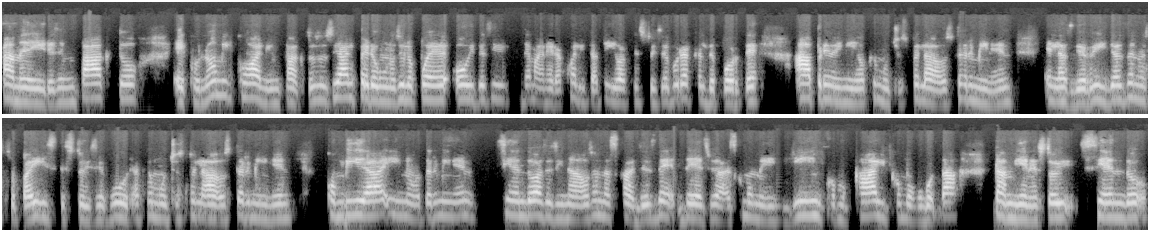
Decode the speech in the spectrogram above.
a medir ese impacto económico, al impacto social, pero uno sí lo puede hoy decir de manera cualitativa, que estoy segura que el deporte ha prevenido que muchos pelados terminen en las guerrillas de nuestro país, estoy segura que muchos pelados terminen con vida y no terminen siendo asesinados en las calles de, de, ciudades como Medellín, como Cali, como Bogotá, también estoy siendo,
